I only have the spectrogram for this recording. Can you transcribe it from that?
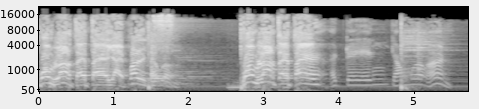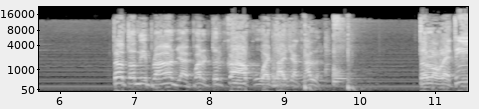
ผมลาดแต่แต่ใหญ่ปั้นจังเลยผมลาดแต่แต่ไอ้เต้งเจ้าเมืองอันถ้าตอนนี้ประหารใหญ่ปั้นตึกก้ากูไว้ตายจากกันเลยตลอดเลยที่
